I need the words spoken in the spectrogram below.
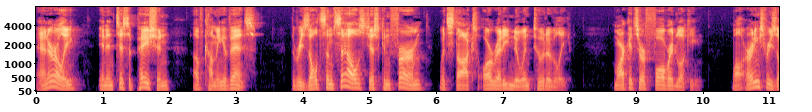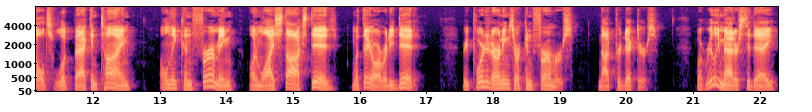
and early in anticipation of coming events. The results themselves just confirm what stocks already knew intuitively. Markets are forward looking, while earnings results look back in time, only confirming on why stocks did what they already did. Reported earnings are confirmers, not predictors. What really matters today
